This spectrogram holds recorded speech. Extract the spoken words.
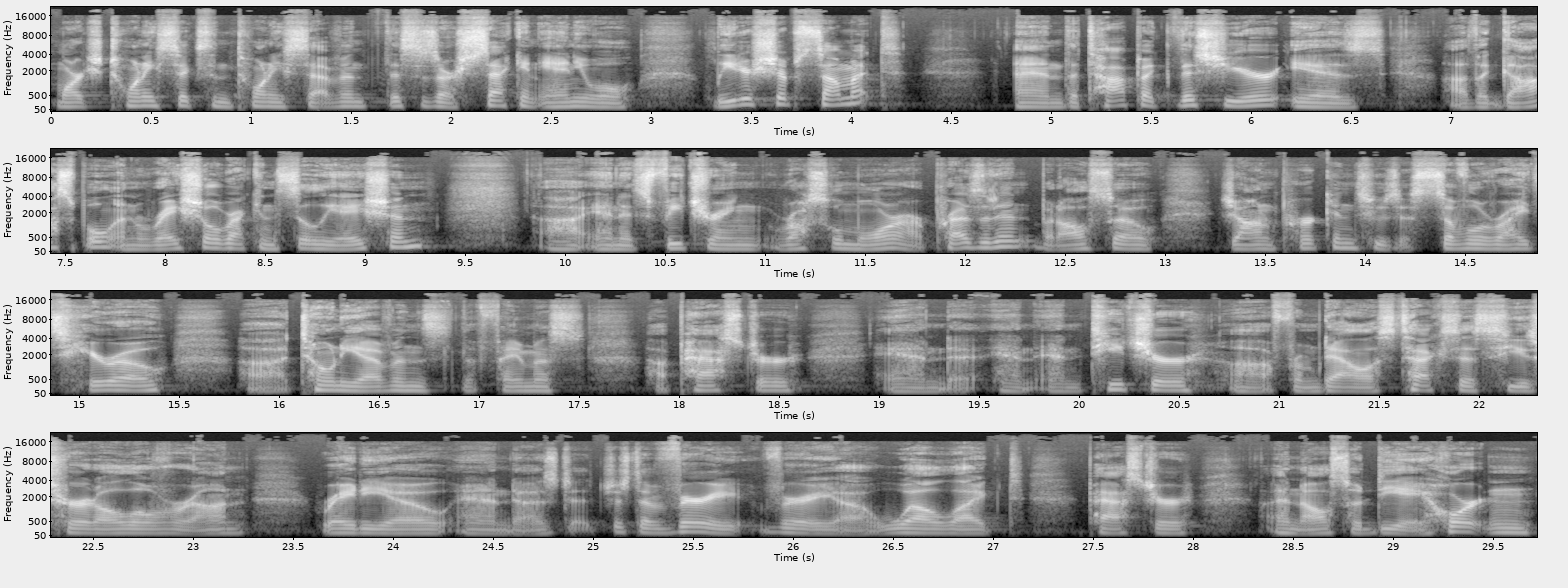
March 26th and 27th. This is our second annual Leadership Summit. And the topic this year is uh, the gospel and racial reconciliation. Uh, and it's featuring Russell Moore, our president, but also John Perkins, who's a civil rights hero, uh, Tony Evans, the famous uh, pastor and, and, and teacher uh, from Dallas, Texas. He's heard all over on radio and uh, just a very, very well liked pastor. And also D.A. Horton.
